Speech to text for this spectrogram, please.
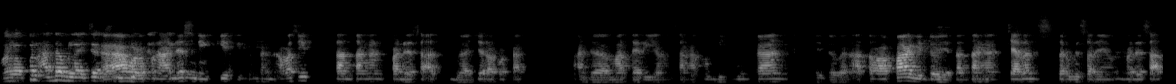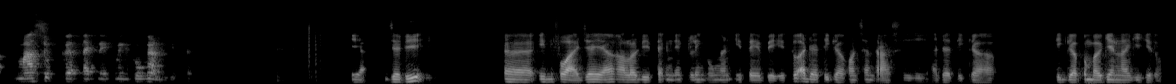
Walaupun ada belajar. Sedikit walaupun ada sedikit gitu kan. Apa sih tantangan pada saat belajar apakah ada materi yang sangat membingungkan gitu kan atau apa gitu ya tantangan challenge terbesarnya pada saat masuk ke teknik lingkungan gitu. Ya, jadi eh, info aja ya kalau di teknik lingkungan ITB itu ada tiga konsentrasi, ada tiga tiga pembagian lagi gitu.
